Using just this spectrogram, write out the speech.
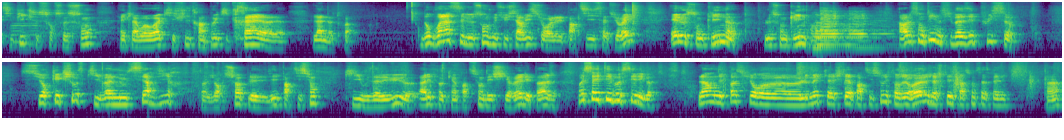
typique sur ce son, avec la wah-wah qui filtre un peu, qui crée euh, la note, quoi. Donc voilà, c'est le son que je me suis servi sur les parties saturées. Et le son clean, le son clean. Alors le son clean, je me suis basé plus sur quelque chose qui va nous servir je rechoppe les vieilles partitions qui vous avez vu euh, à l'époque, hein, partitions déchirées, les pages. Ouais, ça a été bossé, les gars. Là, on n'est pas sur euh, le mec qui a acheté la partition, histoire de ouais, j'ai acheté une partition de Satriani. Hein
